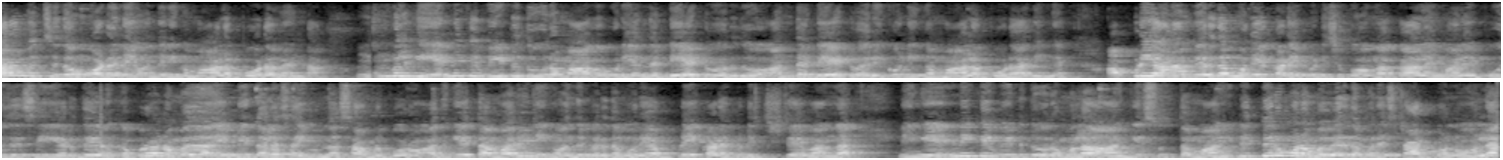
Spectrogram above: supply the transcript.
ஆரம்பிச்சதும் உடனே வந்து நீங்கள் மாலை போட வேண்டாம். உங்களுக்கு என்னைக்கு வீட்டு தூரம் ஆகக்கூடிய அந்த டேட் வருதோ அந்த டேட் வரைக்கும் நீங்கள் மாலை போடாதீங்க. அப்படி ஆனால் விரத முறையை கடைபிடிச்சுக்கோங்க. காலை மாலை பூஜை செய்யறது அதுக்கப்புறம் நம்ம எப்படி இருந்தாலும் சைவம் தான் சாப்பிட போகிறோம் அதுக்கேற்ற மாதிரி நீங்கள் வந்து விரத முறையை அப்படியே கடைபிடிச்சிட்டே வாங்க. நீங்கள் என்னைக்கு வீட்டு தூரமெல்லாம் ஆகி சுத்தமாகிட்டு திரும்ப நம்ம விரத முறை ஸ்டார்ட் பண்ணுவோம்ல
